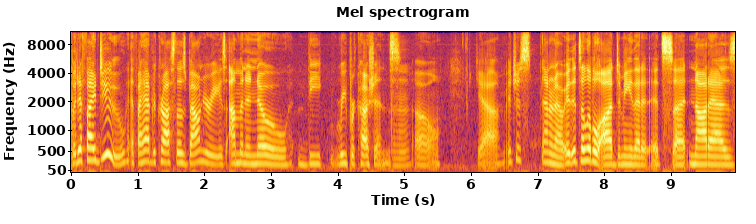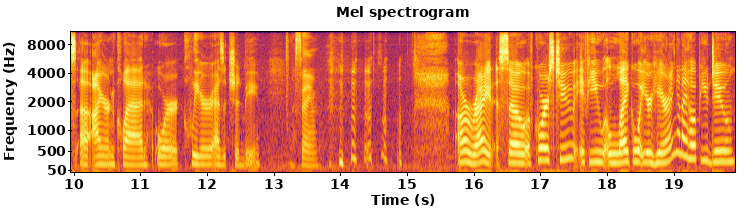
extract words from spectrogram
But if I do, if I have to cross those boundaries, I'm going to know the repercussions. Oh. Yeah, it just, I don't know. It, it's a little odd to me that it, it's uh, not as uh, ironclad or clear as it should be. Same. All right. So, of course, too, if you like what you're hearing, and I hope you do,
